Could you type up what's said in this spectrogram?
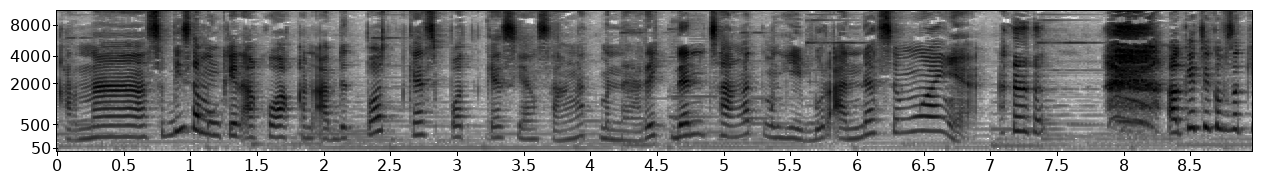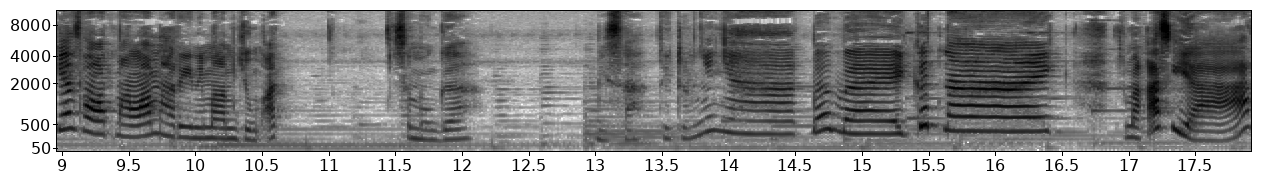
Karena sebisa mungkin aku akan update podcast-podcast yang sangat menarik dan sangat menghibur Anda semuanya. Oke cukup sekian. Selamat malam. Hari ini malam Jumat. Semoga bisa tidur nyenyak. Bye bye good night. Terima kasih ya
